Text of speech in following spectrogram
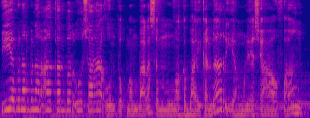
ia benar-benar akan berusaha untuk membalas semua kebaikan dari Yang Mulia Xiao Feng.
